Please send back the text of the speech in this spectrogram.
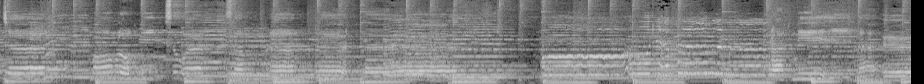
ะจามองโลกนี้สว่างสำอางเลิศเพโอ้เธอเพิ่มละเมอรักนี้นะเอ่ย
